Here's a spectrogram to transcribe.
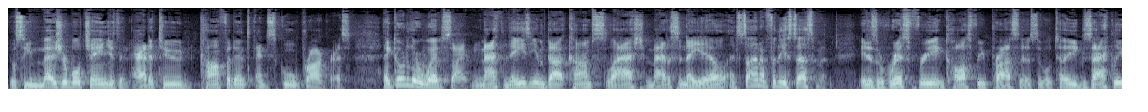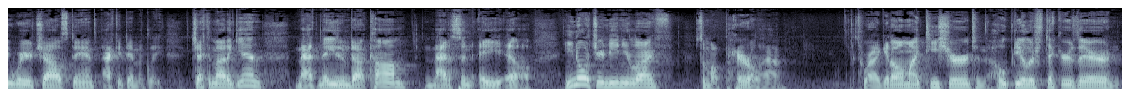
You'll see measurable changes in attitude, confidence, and school progress. And go to their website, mathnasium.com slash madisonal, and sign up for the assessment. It is a risk-free and cost-free process that will tell you exactly where your child stands academically. Check them out again, mathnasium.com, madisonal. You know what you're need in your life? Some Apparelab. Where I get all my t-shirts and the Hope Dealer stickers there and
